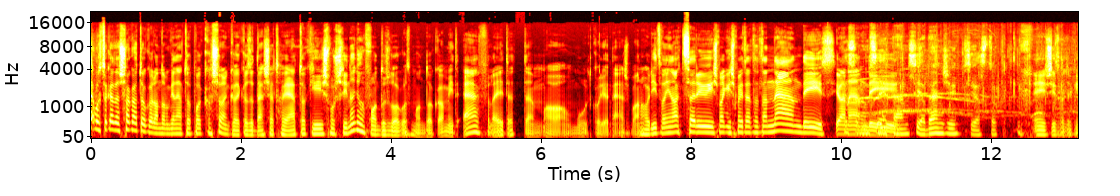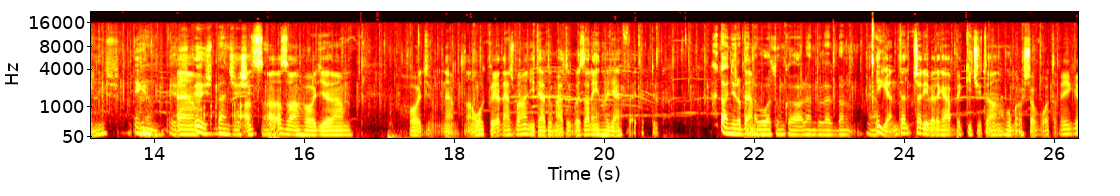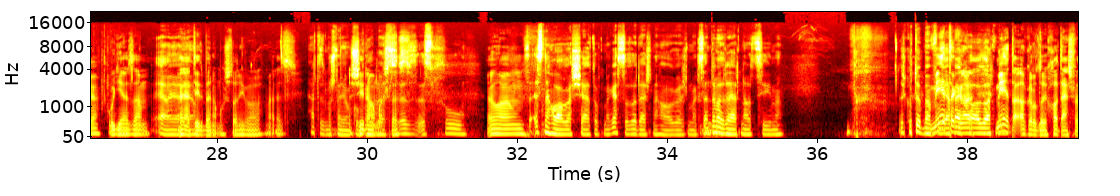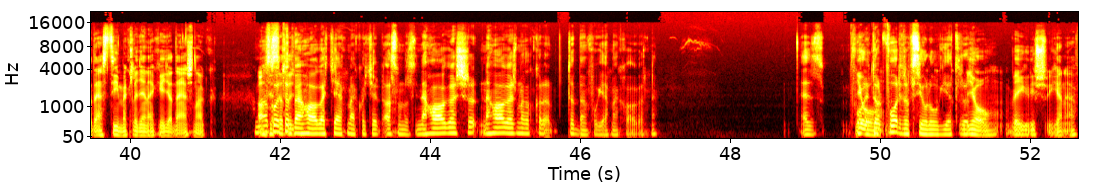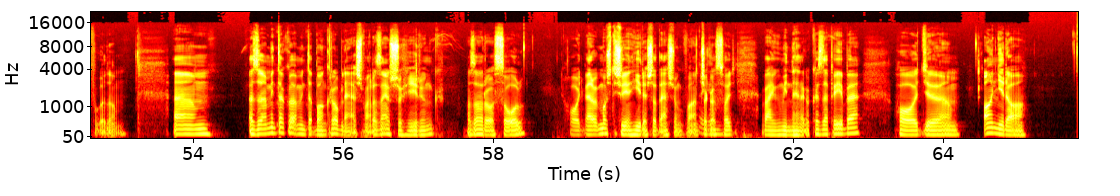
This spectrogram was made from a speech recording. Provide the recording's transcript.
Szervusztok, kedves hallgatók, a Random Generator Podcast soron következő halljátok, és most egy nagyon fontos dolgot mondok, amit elfelejtettem a múltkori adásban, hogy itt van egy nagyszerű és megismételhetetlen Nandi. Szia, Nandi! Szépen. Szia, Benji! Sziasztok! És itt vagyok én is. Igen, hmm. és, um, ő is, Benji is az, az van, hogy, hogy nem tudom, a múltkori adásban annyit eldomáltuk az elején, hogy elfelejtettük. Annyira benne nem. voltunk a lendületben. Ja. Igen, de cserébe legalább egy kicsit olyan humorosabb volt a vége, úgy érzem, ja, ja, ellentétben ja. a mostanival, mert ez Hát ez most nagyon komoly lesz. lesz. Ez, ez, fú. Um, ezt ne hallgassátok meg, ezt az adást ne hallgass meg. Szerintem ez lehetne a címe. És akkor többen miért fogják akar, meghallgatni. Miért akarod, hogy hatásvadás címek legyenek egy adásnak? Na, azt akkor hiszed, többen hogy... hallgatják meg, hogyha azt mondod, hogy ne hallgass, ne hallgass meg, akkor többen fogják meghallgatni. Ez fordított, fordított pszichológia, tudod. Jó, végül is igen, elfogadom. Um, ez olyan, mint a, mint a bankrablás, már az első hírünk az arról szól, hogy mert most is olyan híres adásunk van, csak Igen. az, hogy vágjunk mindennek a közepébe, hogy um, annyira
